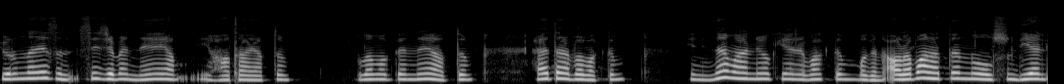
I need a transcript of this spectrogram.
Yorumlara yazın. Sizce ben ne yap hata yaptım? Bulamakta ne yaptım? Her tarafa baktım. Yani ne var ne yok yere baktım. Bakın araba anahtarı ne olsun diğer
